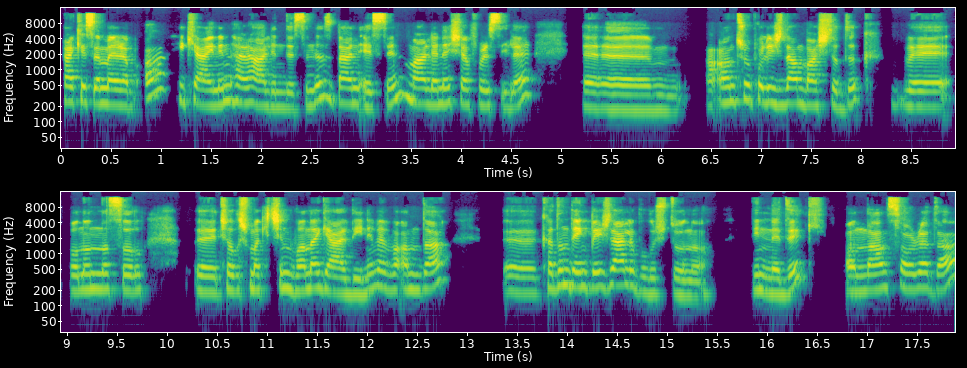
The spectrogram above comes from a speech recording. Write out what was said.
Herkese merhaba. Hikayenin her halindesiniz. Ben Esin. Marlene Schaffers ile e, antropolojiden başladık ve onun nasıl e, çalışmak için Van'a geldiğini ve Van'da e, kadın denkbejlerle buluştuğunu dinledik. Ondan sonra da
